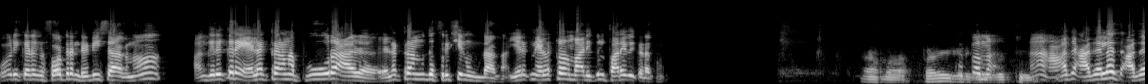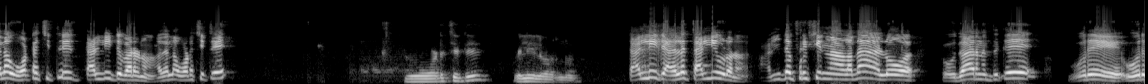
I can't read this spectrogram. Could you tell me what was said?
கோடிக்கணக்கான போட்டான் ரிலீஸ் ஆகணும். அங்க இருக்கிற எலக்ட்ரானை பூரா எலக்ட்ரான் வந்து ஃப்ரிக்ஷன் உண்டாகும். ஏற்கனவே எலக்ட்ரான் மாடிக்குள் பரவி கிடக்கும். அதெல்லாம் அதெல்லாம் உடைச்சிட்டு தள்ளிட்டு வரணும். அதெல்லாம் உடைச்சிட்டு உடைச்சிட்டு வெளியில வரணும். தள்ளிட்டு அதெல்லாம் தள்ளி விடணும். அந்த ஃப்ரிக்ஷனால தான் லோ உதாரணத்துக்கு ஒரு ஒரு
